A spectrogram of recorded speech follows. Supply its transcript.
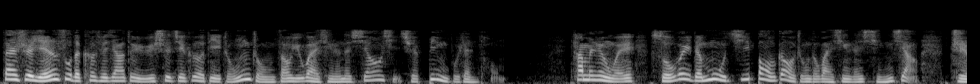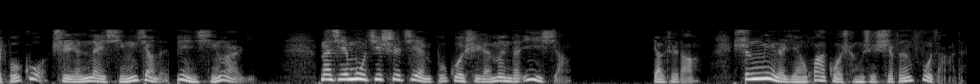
但是，严肃的科学家对于世界各地种种遭遇外星人的消息却并不认同。他们认为，所谓的目击报告中的外星人形象，只不过是人类形象的变形而已。那些目击事件不过是人们的臆想。要知道，生命的演化过程是十分复杂的，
